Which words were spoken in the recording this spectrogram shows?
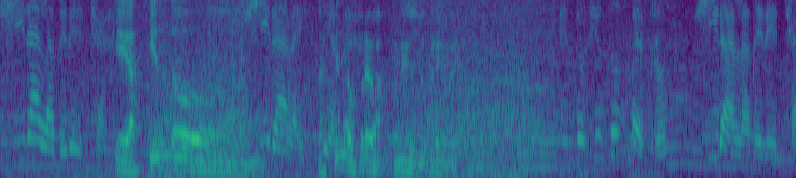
Gira a la derecha. que haciendo, Gira a la izquierda. haciendo pruebas con él, yo creo. ¿eh? En 200 metros, gira a la derecha.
